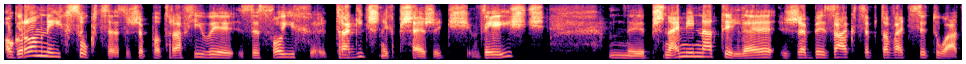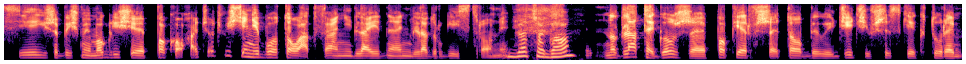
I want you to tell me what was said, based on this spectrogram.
ogromny ich sukces, że potrafiły ze swoich tragicznych przeżyć wyjść Y, przynajmniej na tyle, żeby zaakceptować sytuację i żebyśmy mogli się pokochać. Oczywiście nie było to łatwe ani dla jednej, ani dla drugiej strony. Dlaczego? No dlatego, że po pierwsze to były dzieci wszystkie, które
